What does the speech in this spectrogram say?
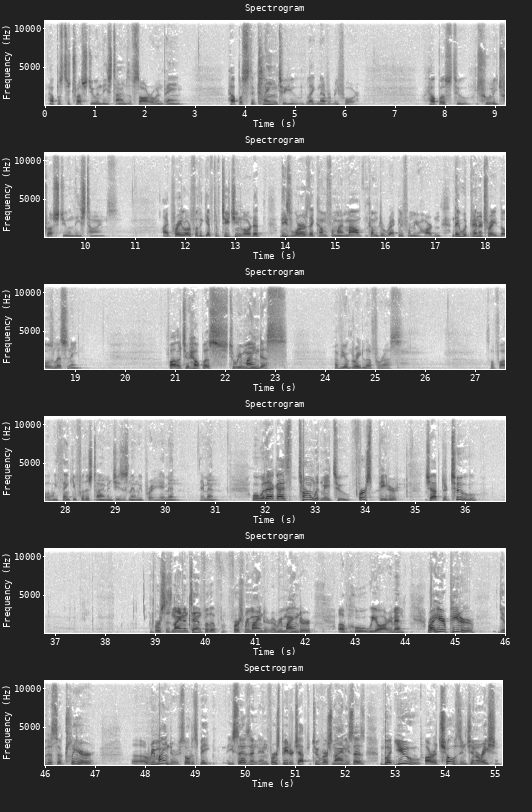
Help us to trust you in these times of sorrow and pain. Help us to cling to you like never before. Help us to truly trust you in these times. I pray, Lord, for the gift of teaching, Lord, that these words that come from my mouth come directly from your heart and they would penetrate those listening. Father, to help us, to remind us of your great love for us. So, Father, we thank you for this time. In Jesus' name we pray. Amen. Amen. Well, with that, guys, turn with me to 1 Peter chapter 2, verses 9 and 10 for the first reminder, a reminder of who we are. Amen. Right here, Peter gives us a clear uh, reminder, so to speak. He says in, in 1 Peter chapter 2, verse 9, he says, But you are a chosen generation,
